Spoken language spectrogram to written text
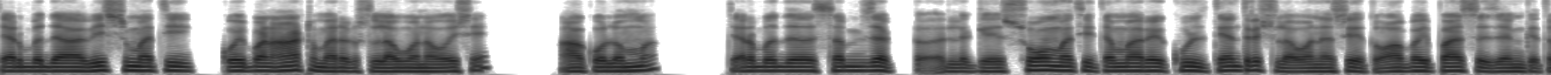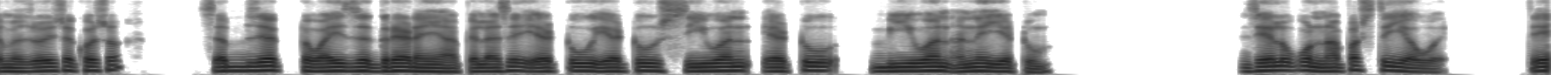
ત્યારબાદ આ વીસમાંથી કોઈ પણ આઠ માર્ક્સ લાવવાના હોય છે આ કોલમમાં ત્યારબાદ સબ્જેક્ટ એટલે કે સોમાંથી તમારે કુલ તેત્રીસ લાવવાના છે. તો આ ભાઈ પાસે જેમ કે તમે જોઈ શકો છો. સબ્જેક્ટ વાઇઝ ગ્રેડ અહીંયા આપેલા છે. A two A two C one A two B one અને એ ટુ. જે લોકો નાપાસ થયા હોય, તે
